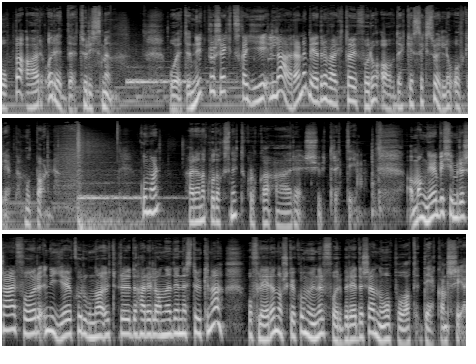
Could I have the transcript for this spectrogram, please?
Håpet er å redde turismen. Og et nytt prosjekt skal gi lærerne bedre verktøy for å avdekke seksuelle overgrep mot barn. God morgen. Her er NRK Dagsnytt, klokka er 7.30. Ja, mange bekymrer seg for nye koronautbrudd her i landet de neste ukene, og flere norske kommuner forbereder seg nå på at det kan skje.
